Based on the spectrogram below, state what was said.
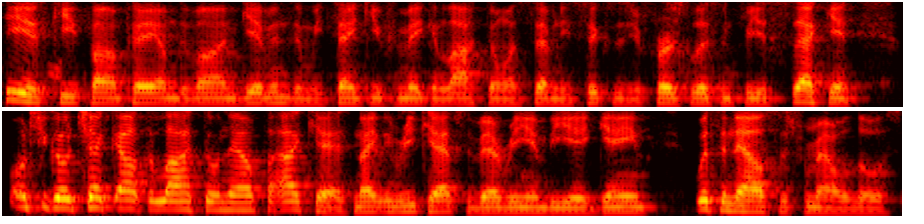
He is Keith Pompey. I'm Devon Givens, and we thank you for making Locked On 76ers your first listen for your second. Why don't you go check out the Locked On Now podcast? Nightly recaps of every NBA game with analysis from our lowest,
